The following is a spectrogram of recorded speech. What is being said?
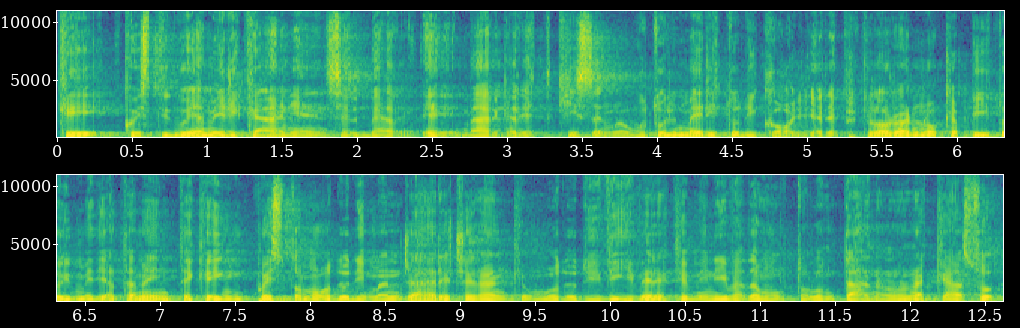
che questi due americani, Ansel e Margaret Kiss, hanno avuto il merito di cogliere, perché loro hanno capito immediatamente che in questo modo di mangiare c'era anche un modo di vivere che veniva da molto lontano. Non a caso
